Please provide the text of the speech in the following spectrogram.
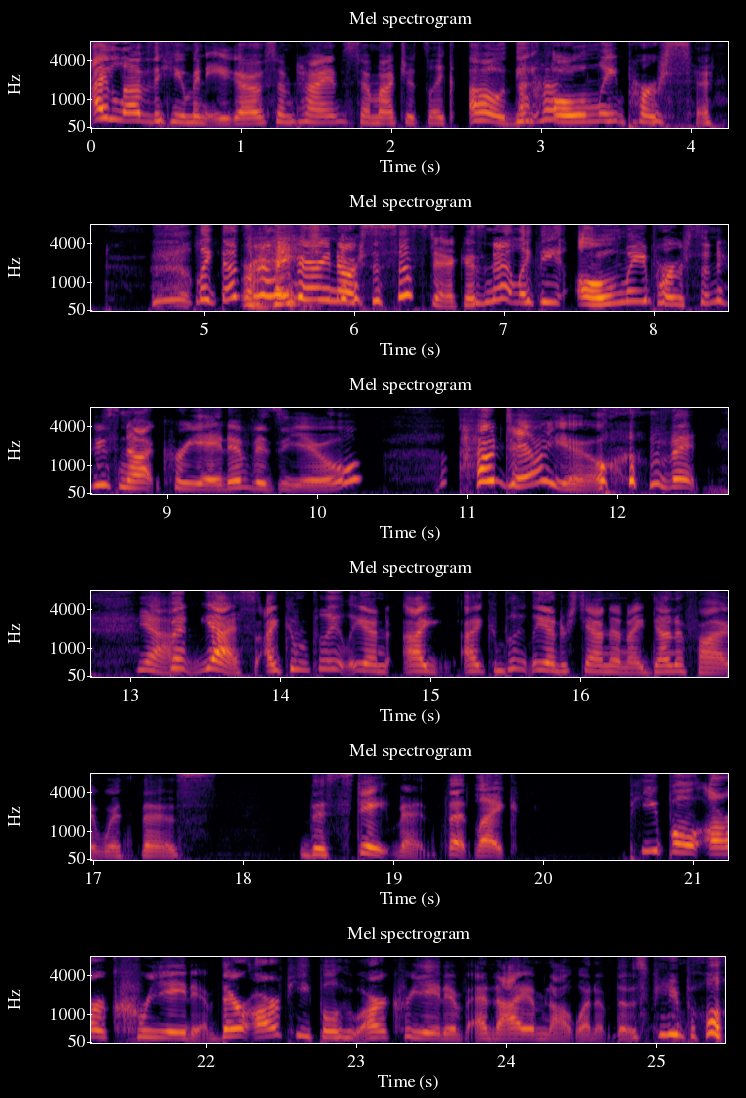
I love the human ego sometimes so much. It's like, oh, the Uh-huh. only person. Like that's really very narcissistic, isn't it? Like the only person who's not creative is you. How dare you? but Yeah. but yes, I completely and I I completely understand and identify with this this statement that like people are creative. There are people who are creative and I am not one of those people.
